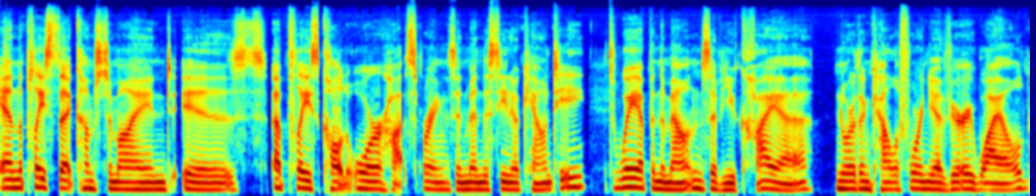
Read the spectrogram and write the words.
And the place that comes to mind is a place called Orr Hot Springs in Mendocino County. It's way up in the mountains of Ukiah, Northern California, very wild,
